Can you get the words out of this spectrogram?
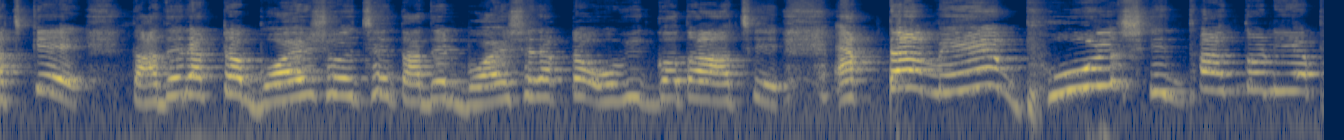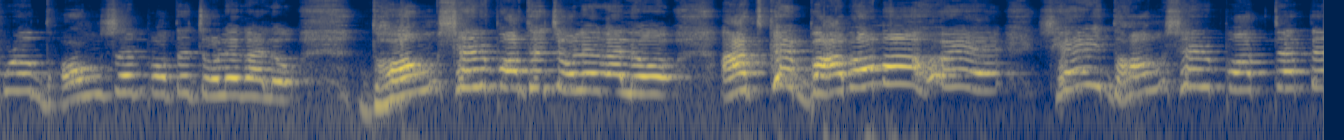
আজকে তাদের একটা বয়স হয়েছে, তাদের বয়সের একটা অভিজ্ঞতা আছে। একটা মেয়ে ভুল সিদ্ধান্ত নিয়ে পুরো ধ্বংসের পথে চলে গেল, ধ্বংসের পথে চলে গেল। আজকে বাবা মা হয়ে সেই ধ্বংসের পথটাতে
